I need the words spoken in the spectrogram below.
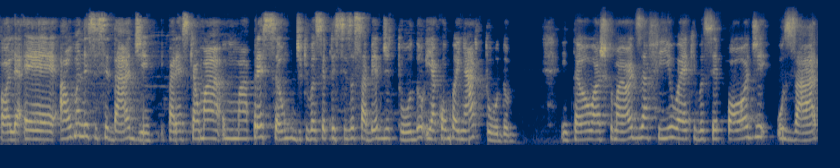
Olha, é, há uma necessidade, parece que há uma, uma pressão de que você precisa saber de tudo e acompanhar tudo. Então, eu acho que o maior desafio é que você pode usar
